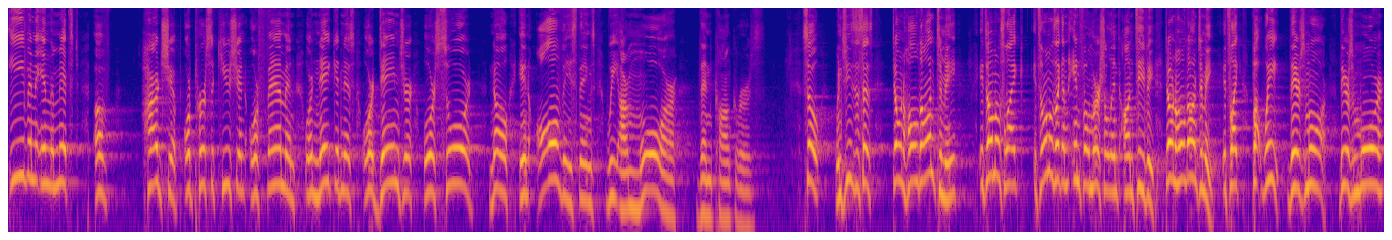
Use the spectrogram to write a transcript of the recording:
even in the midst of hardship or persecution or famine or nakedness or danger or sword. No, in all these things, we are more than conquerors. So when Jesus says, Don't hold on to me, it's almost like it's almost like an infomercial in, on TV. Don't hold on to me. It's like, but wait, there's more. There's more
